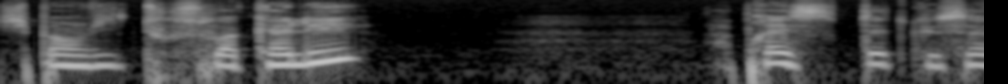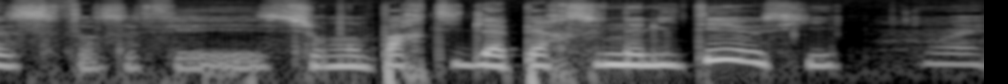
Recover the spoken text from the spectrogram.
J'ai pas envie que tout soit calé. Après, peut-être que ça, ça fait sûrement partie de la personnalité aussi. Ouais.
